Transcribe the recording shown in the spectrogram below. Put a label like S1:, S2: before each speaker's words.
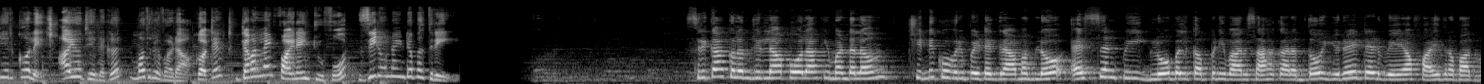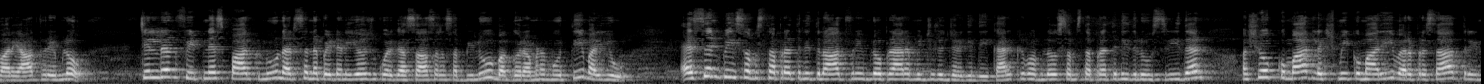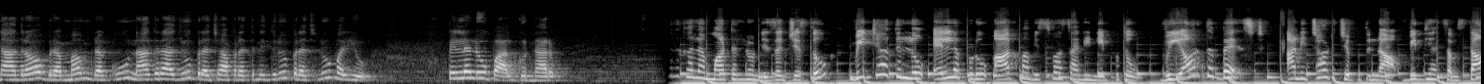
S1: college Ayodhya Nagar Madhurawada contact double nine five nine two four zero nine double three
S2: Srikakulam జిల్లా పోలాకి మండలం చిన్నికోవరిపేట గ్రామంలో SNP global company వారి సహకారంతో United way of Hyderabad వారి ఆధ్వర్యంలో children fitness పార్క్ను Narasannapeta నియోజకవర్గ శాసనసభ్యులు బగ్గు రమణమూర్తి మరియు ఎస్ఎన్పి సంస్థ ప్రతినిధుల ఆధ్వర్యంలో ప్రారంభించడం జరిగింది. కార్యక్రమంలో సంస్థ ప్రతినిధులు శ్రీధర్ అశోక్ కుమార్ లక్ష్మీ కుమారి వరప్రసాద్ త్రినాథరావు బ్రహ్మం రఘు నాగరాజు ప్రజాప్రతినిధులు ప్రజలు మరియు పిల్లలు పాల్గొన్నారు.
S3: రకరకాల మాటల్లో నిజం చేస్తూ విద్యార్థుల్లో ఎల్లప్పుడూ ఆత్మవిశ్వాసాన్ని నింపుతూ వీఆర్ ద బెస్ట్ అని చాటు చెబుతున్న విద్యా సంస్థ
